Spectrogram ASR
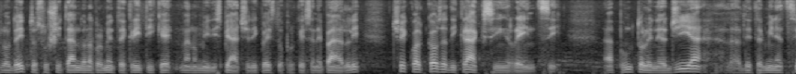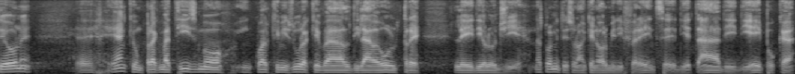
l'ho detto suscitando naturalmente critiche, ma non mi dispiace di questo perché se ne parli, c'è qualcosa di Craxi in Renzi, appunto l'energia, la determinazione eh, e anche un pragmatismo in qualche misura che va al di là, oltre le ideologie. Naturalmente ci sono anche enormi differenze di età, di, di epoca,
